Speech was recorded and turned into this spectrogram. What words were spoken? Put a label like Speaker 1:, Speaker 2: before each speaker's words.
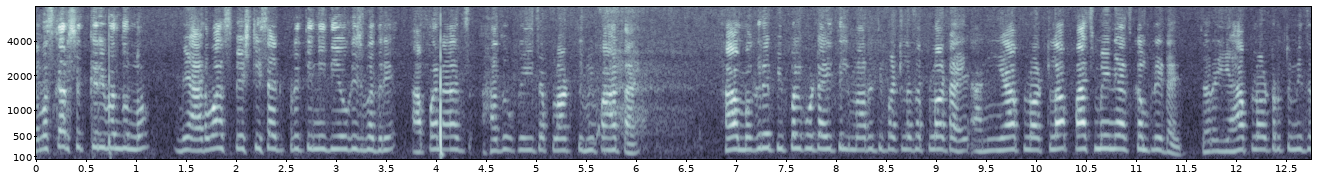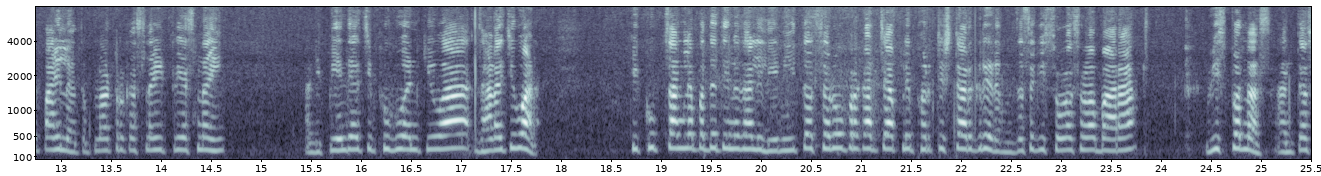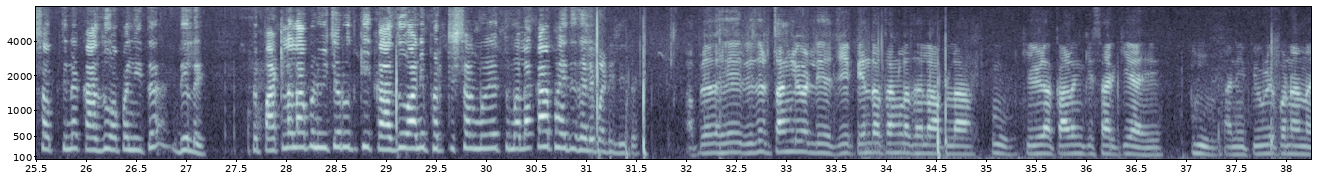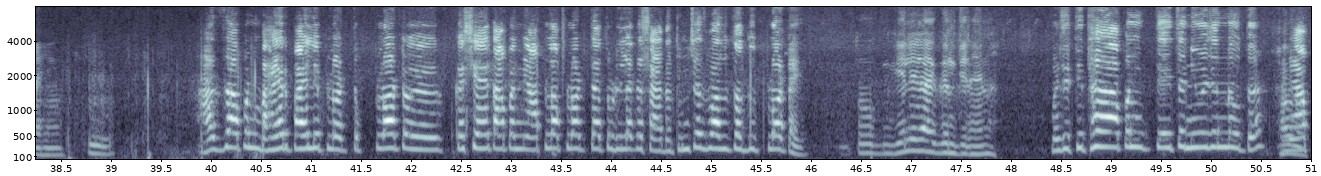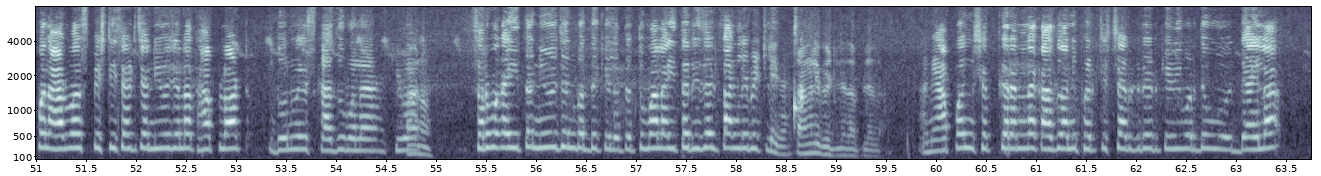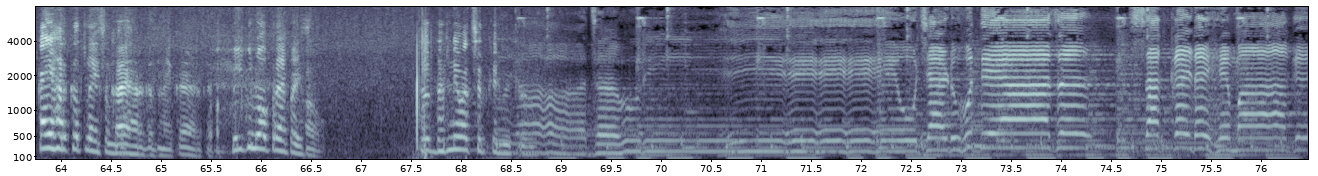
Speaker 1: नमस्कार शेतकरी बंधूंनो. मी advance pesticide प्रतिनिधी योगेश भद्रे. आपण आज हा जो केळीचा प्लॉट तुम्ही पाहताय हा मगरे पिपलकोटा येथील मारुती पाटलाचा प्लॉट आहे आणि या प्लॉटला पाच महिने आज कंप्लीट आहेत. तर ह्या प्लॉटवर तुम्ही जर पाहिलं तर प्लॉटवर कसलाही ट्रेस नाही. आणि पेंद्याची फुगवण किंवा झाडाची वाढ ही खूप चांगल्या पद्धतीने झालेली आहे. आणि इतर सर्व प्रकारचे आपले फर्टी स्टार ग्रेड जसं की सोळा सोळा बारा वीस पन्नास आणि त्या सोबतीनं काजू आपण इथं दिलंय. तर पाटलाला आपण विचारू की काजू आणि फर्टिस्टारमुळे तुम्हाला काय फायदे झाले पाटील इथं?
Speaker 2: आपल्याला हे रिझल्ट चांगले वाटले. जे पेंदा चांगला झाला आपला
Speaker 1: हम्म,
Speaker 2: केळीला काळंकी सारखी आहे
Speaker 1: हम्म,
Speaker 2: आणि पिवळेपणा नाही.
Speaker 1: हम्म. आज जर आपण बाहेर पाहिले प्लॉट तर प्लॉट कसे आहेत? आपण आपला प्लॉट त्या तोडीला कसा आहे? आता तुमच्याच बाजूचा जो प्लॉट आहे.
Speaker 2: तो गेलेला आहे गणतीने आहे ना?
Speaker 1: म्हणजे तिथं आपण त्याचं नियोजन नव्हतं. आणि
Speaker 2: हो.
Speaker 1: आपण ऍडव्हान्स पेस्टिसाइडच्या नियोजनात हा प्लॉट दोन वेळेस काजू म्हणा किंवा
Speaker 2: हो ना.
Speaker 1: सर्व काही इथं नियोजनबद्ध केलं तर तुम्हाला इथं रिझल्ट चांगले भेटले का?
Speaker 2: चांगले भेटलेत आपल्याला.
Speaker 1: आणि आपण शेतकऱ्यांना काजू आणि फर्टिस्टार ग्रेड केळीवर देऊ द्यायला काही हरकत नाही समजा.
Speaker 2: काय हरकत नाही काय हरकत नाही.
Speaker 1: बिलकुल वापरायला पाहिजे.
Speaker 2: हो.
Speaker 1: तर धन्यवाद शेतकरी मित्रांनो.
Speaker 3: उजाडू दे आज. साकड हे माग.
